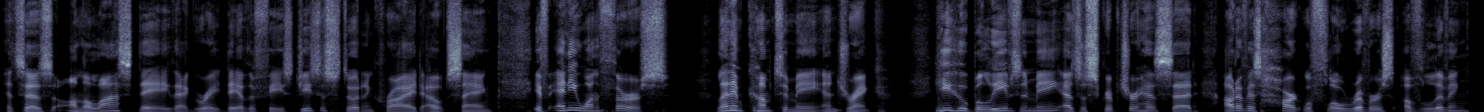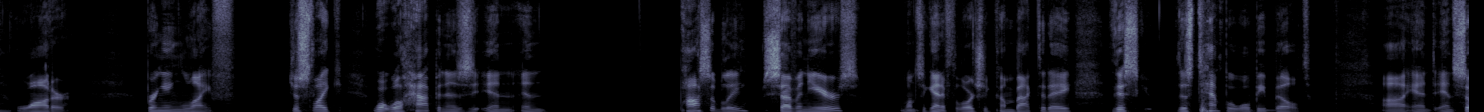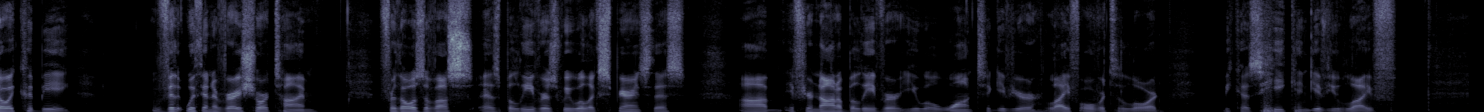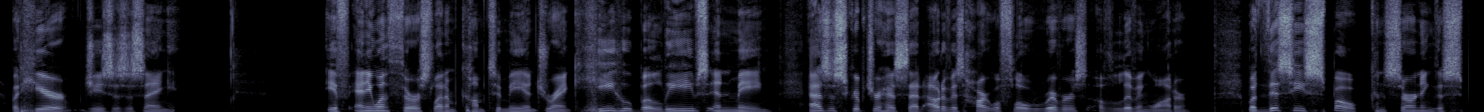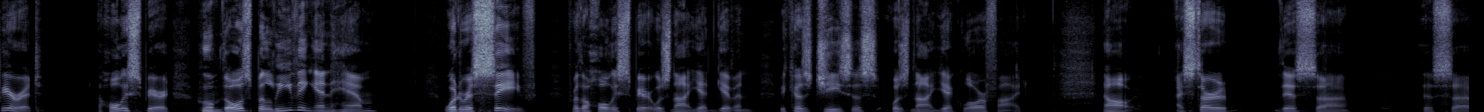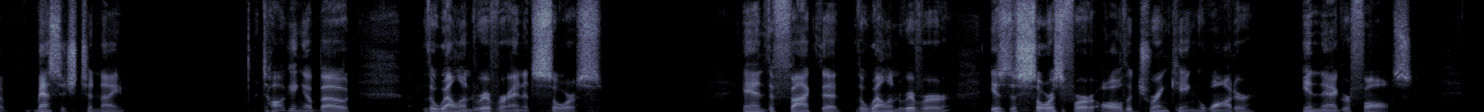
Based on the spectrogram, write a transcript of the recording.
It says, On the last day, that great day of the feast, Jesus stood and cried out, saying, If anyone thirsts, let him come to me and drink. He who believes in me, as the scripture has said, out of his heart will flow rivers of living water, bringing life. Just like what will happen is in, in possibly seven years, once again, if the Lord should come back today, this this temple will be built. Uh, and, and so it could be within a very short time. For those of us as believers, we will experience this. Um, if you're not a believer, you will want to give your life over to the Lord because He can give you life. But here, Jesus is saying, if anyone thirsts, let him come to me and drink. He who believes in me, as the scripture has said, out of his heart will flow rivers of living water. But this he spoke concerning the Spirit, the Holy Spirit, whom those believing in him would receive, for the Holy Spirit was not yet given, because Jesus was not yet glorified. Now, I started this, uh, this uh, message tonight talking about the Welland River and its source. And the fact that the Welland River is the source for all the drinking water in Niagara Falls.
